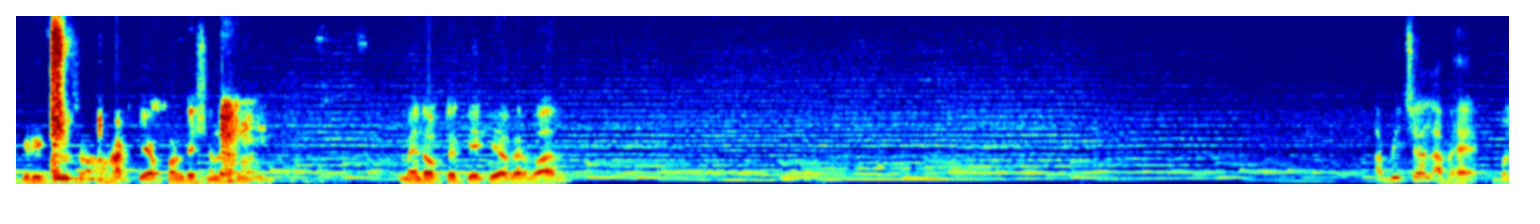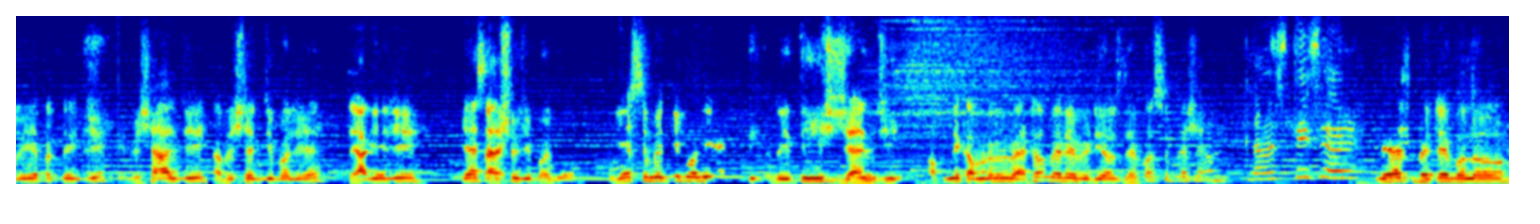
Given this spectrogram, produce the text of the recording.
Greetings from Hatia Foundation of India. मैं डॉक्टर के के अग्रवाल अभी चल अब है। बोलिए प्रतीक जी। विशाल जी अभिषेक जी बोलिए। त्यागी जी। यस आशु जी बोलिए। ये सुमित जी बोलिए। रितीश जैन जी। अपने कमरे में बैठो मेरे वीडियोस देखो सुबह शाम। नमस्ते सर यस बेटे बोलो।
